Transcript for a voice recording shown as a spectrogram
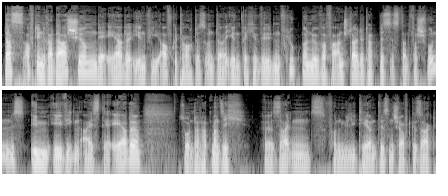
das auf den Radarschirmen der Erde irgendwie aufgetaucht ist und da irgendwelche wilden Flugmanöver veranstaltet hat, bis es dann verschwunden ist im ewigen Eis der Erde. So, und dann hat man sich äh, seitens von Militär und Wissenschaft gesagt,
